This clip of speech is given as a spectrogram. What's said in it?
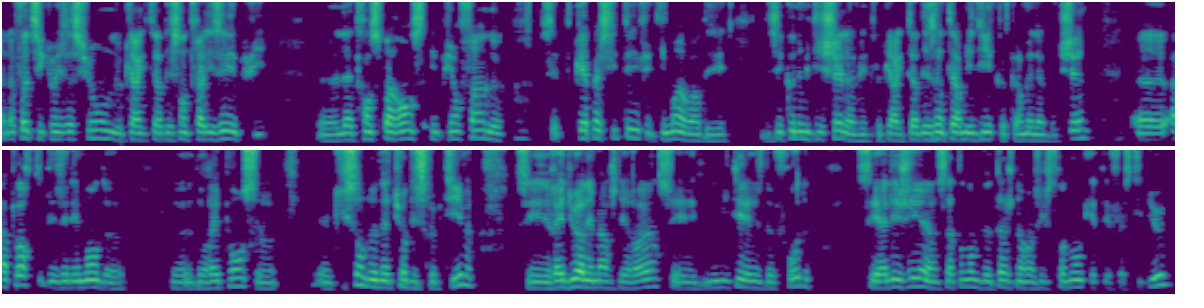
à la fois de sécurisation, le caractère décentralisé et puis euh, la transparence, et puis enfin cette capacité effectivement à avoir des, économies d'échelle avec le caractère des intermédiaires que permet la blockchain, euh, apporte des éléments de, réponse euh, qui sont de nature disruptive. C'est réduire les marges d'erreur, c'est limiter les risques de fraude, c'est alléger un certain nombre de tâches d'enregistrement qui étaient fastidieux.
